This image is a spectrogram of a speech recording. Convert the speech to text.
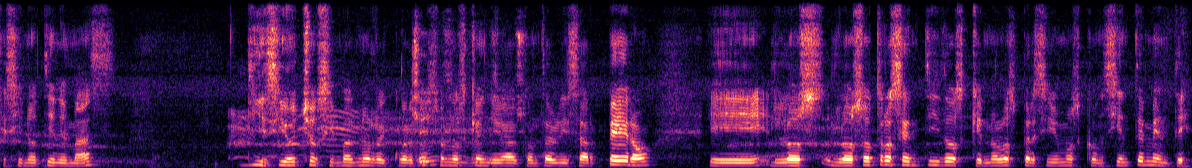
que si no tiene más, 18 si mal no recuerdo son los que han llegado a contabilizar, pero eh, los, los otros sentidos que no los percibimos conscientemente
